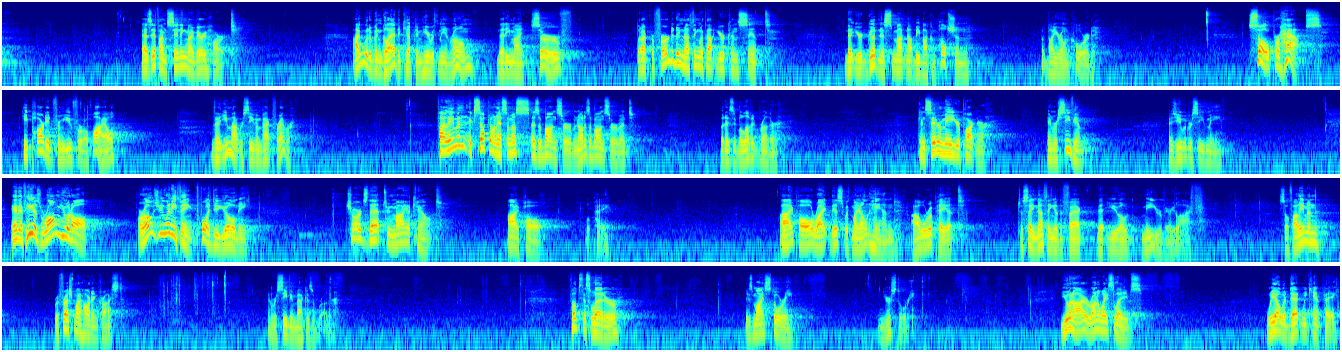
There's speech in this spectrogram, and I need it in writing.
as if I'm sending my very heart. I would have been glad to kept him here with me in Rome, that he might serve, but I prefer to do nothing without your consent, that your goodness might not be by compulsion, but by your own accord. So perhaps he parted from you for a while, that you might receive him back forever. Philemon, accept Onesimus as a bondservant, not as a bondservant, but as a beloved brother. Consider me your partner and receive him as you would receive me. And if he has wronged you at all or owes you anything, boy, do you owe me. Charge that to my account. I, Paul, will pay. I, Paul, write this with my own hand. I will repay it, to say nothing of the fact that you owed me your very life. So, Philemon, refresh my heart in Christ and receive him back as a brother. Folks, this letter is my story and your story. You and I are runaway slaves. We owe a debt we can't pay.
